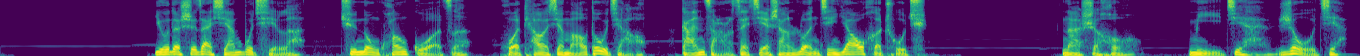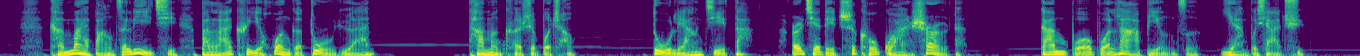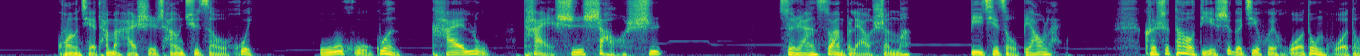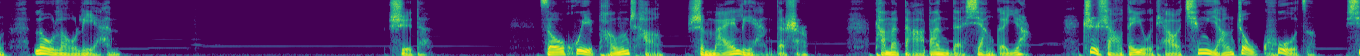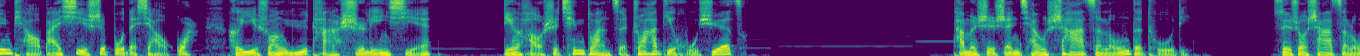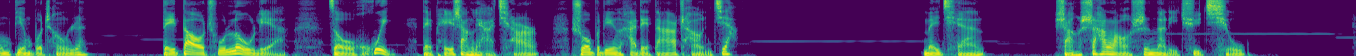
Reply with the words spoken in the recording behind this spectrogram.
有的实在闲不起了，去弄筐果子，或挑些毛豆角。赶早在街上乱进吆喝出去。那时候，米贱肉贱，肯卖膀子力气，本来可以混个肚圆。他们可是不成，肚量既大，而且得吃口管事儿的，干饽饽、辣饼子咽不下去。况且他们还时常去走会，五虎棍、开路、太师、少师，虽然算不了什么。比起走镖来，可是到底是个机会，活动活动，露露脸。是的，走会捧场是买脸的事儿，他们打扮的像个样至少得有条青羊皱裤子、新漂白细湿布的小褂和一双鱼踏石林鞋，顶好是青缎子抓地虎靴子。他们是神枪沙子龙的徒弟。虽说沙子龙并不承认，得到处露脸，走会得赔上俩钱儿，说不定还得打场架。没钱，上沙老师那里去求。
